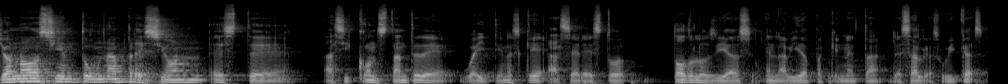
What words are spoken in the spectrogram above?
yo no siento una presión este, así constante de, güey, tienes que hacer esto todos los días en la vida para que neta le salgas, ubicas.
